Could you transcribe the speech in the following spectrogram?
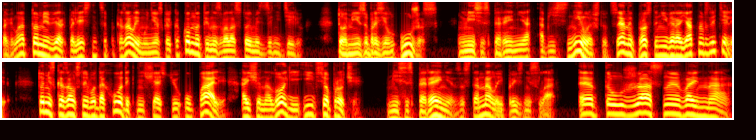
повела Томми вверх по лестнице, показала ему несколько комнат и назвала стоимость за неделю. Томми изобразил ужас. Миссис Перенья объяснила, что цены просто невероятно взлетели. Томми сказал, что его доходы, к несчастью, упали, а еще налоги и все прочее. Миссис Перенни застонала и произнесла «Это ужасная война».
